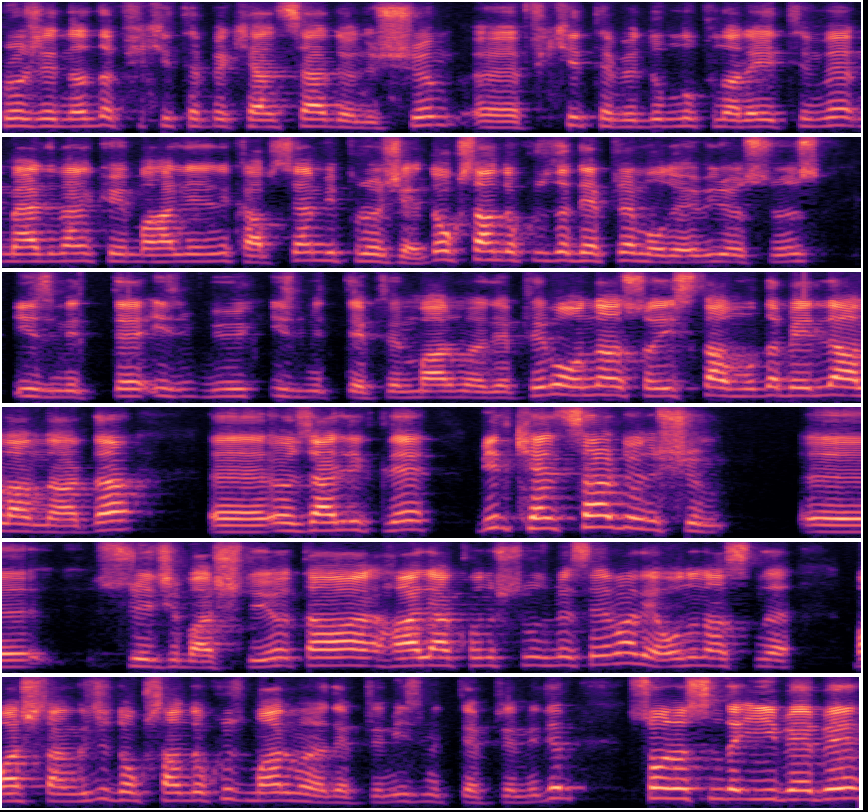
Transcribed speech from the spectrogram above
projenin adı da Fikirtepe Kentsel Dönüşüm, e, Fikirtepe, Dumlupınar Eğitim ve Merdivenköy mahallelerini kapsayan bir proje. 99'da deprem oluyor biliyorsunuz. İzmit'te İz- Büyük İzmit depremi, Marmara depremi. Ondan sonra İstanbul'da belli alanlarda e, özellikle bir kentsel dönüşüm e, süreci başlıyor. Daha hala konuştuğumuz mesele var ya onun aslında başlangıcı 99 Marmara depremi, İzmit depremidir. Sonrasında İBB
